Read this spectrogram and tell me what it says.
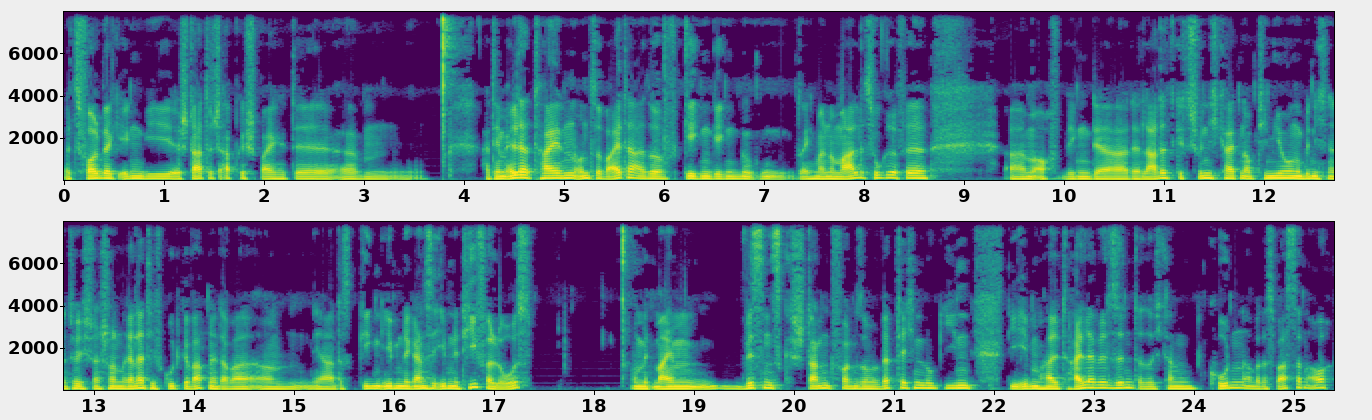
als Fallback irgendwie statisch abgespeicherte ähm, HTML-Dateien und so weiter, also gegen, gegen, sag ich mal, normale Zugriffe ähm, auch wegen der, der Ladegeschwindigkeitenoptimierung bin ich natürlich da schon relativ gut gewappnet, aber ähm, ja, das ging eben eine ganze Ebene tiefer los. Und mit meinem Wissensstand von so Webtechnologien, die eben halt High-Level sind, also ich kann coden, aber das war's dann auch.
